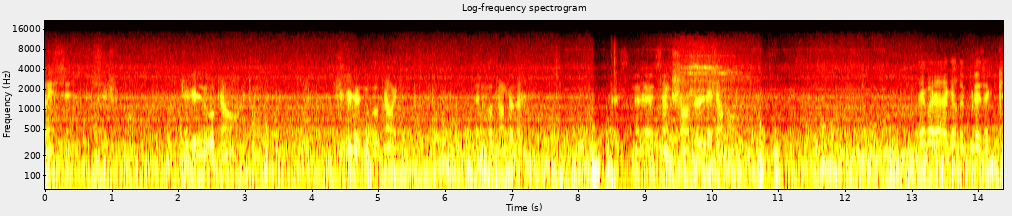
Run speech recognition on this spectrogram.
oui, c'est, J'ai vu le nouveau plan et tout. J'ai vu le nouveau plan et tout. Le nouveau plan global. Le 5 change légèrement. Et voilà la gare de Poulezac.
